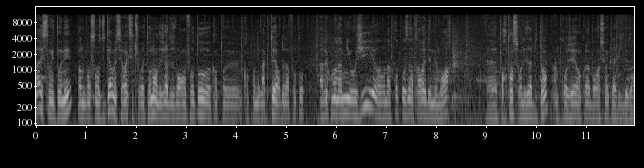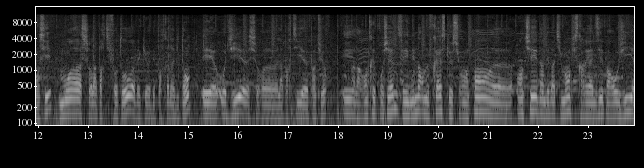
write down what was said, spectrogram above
Là, ils sont étonnés, dans le bon sens du terme, mais c'est vrai que c'est toujours étonnant déjà de se voir en photo euh, quand, euh, quand on est l'acteur de la photo. Avec mon ami Oji, on a proposé un travail de mémoire euh, portant sur les habitants, un projet en collaboration avec la ville de Drancy. Moi sur la partie photo avec des portraits d'habitants et Oji sur la partie peinture. Et à la rentrée prochaine, c'est une énorme fresque sur un pan entier d'un des bâtiments qui sera réalisé par Oji.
